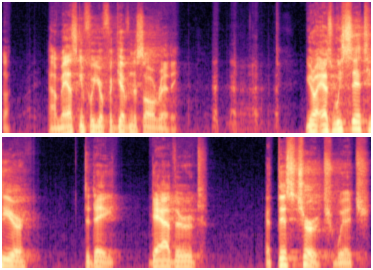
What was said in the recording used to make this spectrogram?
So I'm asking for your forgiveness already. You know, as we sit here today, gathered at this church, which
